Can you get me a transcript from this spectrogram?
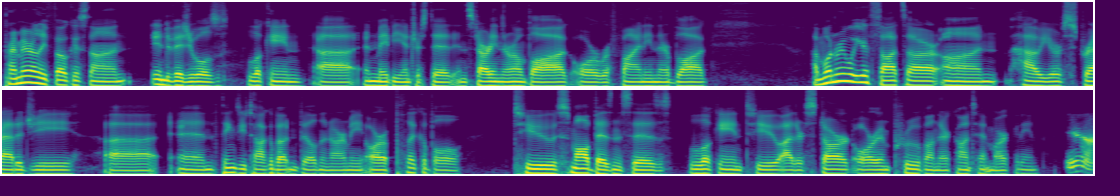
primarily focused on individuals looking uh, and maybe interested in starting their own blog or refining their blog. I'm wondering what your thoughts are on how your strategy uh, and things you talk about in Build an Army are applicable to small businesses looking to either start or improve on their content marketing? Yeah,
